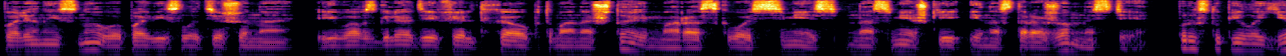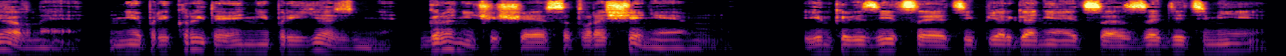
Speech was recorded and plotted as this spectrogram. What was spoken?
поляной снова повисла тишина, и во взгляде фельдхауптмана Штайнмара сквозь смесь насмешки и настороженности проступила явная, неприкрытая неприязнь, граничащая с отвращением. «Инквизиция теперь гоняется за детьми?» —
